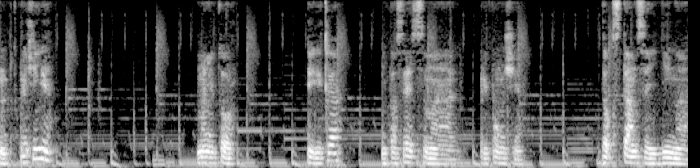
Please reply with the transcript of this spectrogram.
Мы подключили монитор 4К непосредственно при помощи док-станции Dina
